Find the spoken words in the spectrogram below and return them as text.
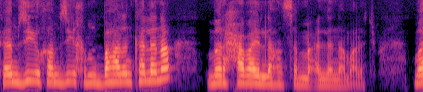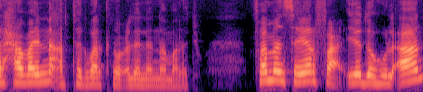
ከምዚ እዩ ከምዚ ክንበሃልን ከለና መርሓባ ኢልና ክንሰማዕ ኣለና ማለት እዩ መርሓባ ኢልና ኣብ ተግባር ክነውዕል ኣለና ማለት እዩ ፈመን ሰየርፋዕ የደሁ ልኣን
